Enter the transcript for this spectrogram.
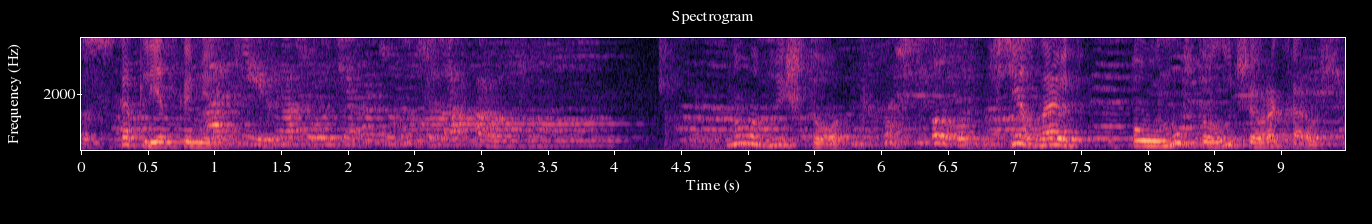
с котлетками. Окей, хорошо, вот а как же лучше враг хорошего? Ну, ну и что? Все знают по уму, что лучший враг хороший.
